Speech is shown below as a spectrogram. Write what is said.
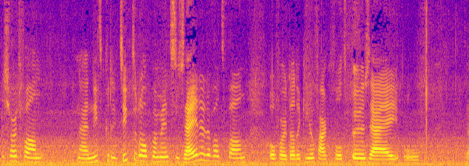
een soort van nou, niet kritiek erop, maar mensen zeiden er wat van. Over dat ik heel vaak bijvoorbeeld e zei of uh,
